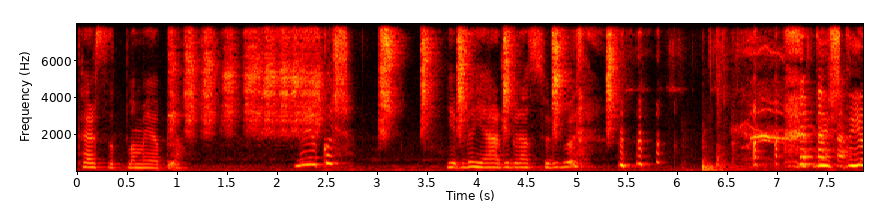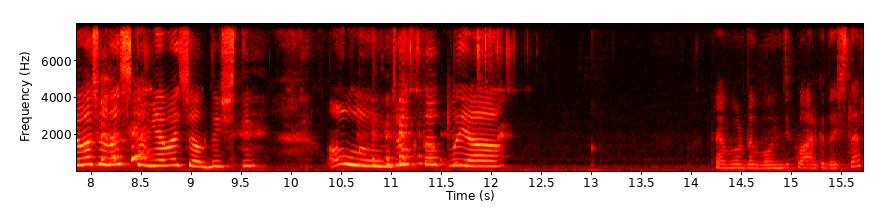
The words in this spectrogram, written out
Ters zıplama yapıyor. Ne. Ya Bir de yerde biraz sürü böyle. Düştü. Yavaş ol aşkım. Yavaş ol. Düştün. Allah'ım çok tatlı ya. Tabi burada boncuk arkadaşlar.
